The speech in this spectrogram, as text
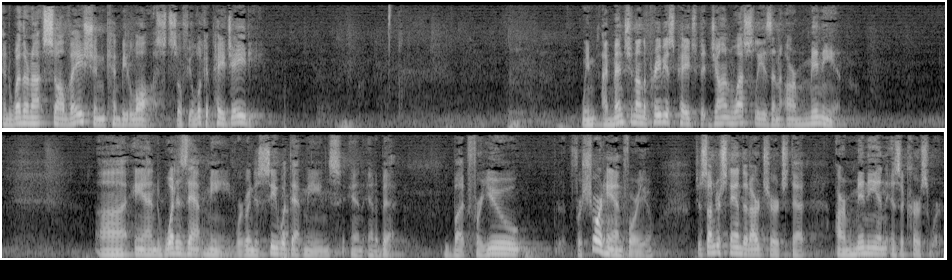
and whether or not salvation can be lost. So if you look at page 80, we, I mentioned on the previous page that John Wesley is an Arminian. Uh, and what does that mean? We're going to see what that means in, in a bit. But for you, for shorthand for you, just understand at our church that Arminian is a curse word.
